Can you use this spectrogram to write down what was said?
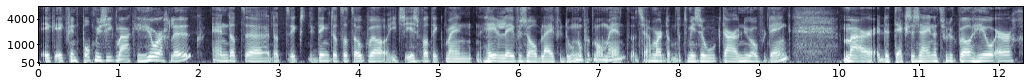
ik, ik vind popmuziek maken heel erg leuk. En dat, dat, ik denk dat dat ook wel iets is wat ik mijn hele leven zal blijven doen op het moment. Dat zeg maar, tenminste hoe ik daar nu over denk. Maar de teksten zijn natuurlijk wel heel erg.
